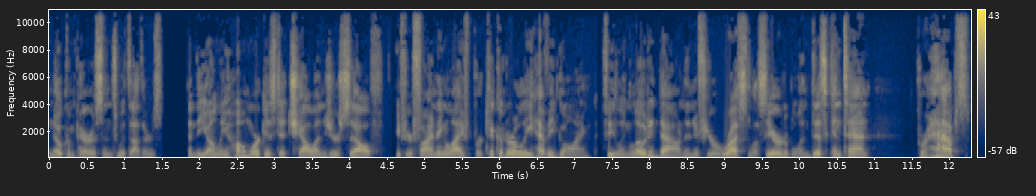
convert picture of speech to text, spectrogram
no comparisons with others, and the only homework is to challenge yourself. If you're finding life particularly heavy going, feeling loaded down, and if you're restless, irritable, and discontent, perhaps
